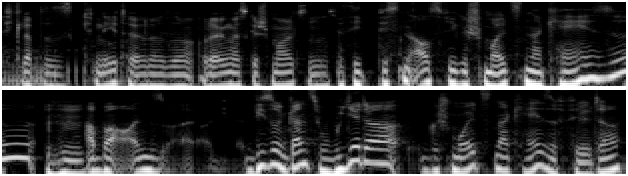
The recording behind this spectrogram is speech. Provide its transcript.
Ich glaube, das ist Knete oder so. Oder irgendwas Geschmolzenes. Es sieht ein bisschen aus wie geschmolzener Käse, aber an, wie so ein ganz weirder geschmolzener Käsefilter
